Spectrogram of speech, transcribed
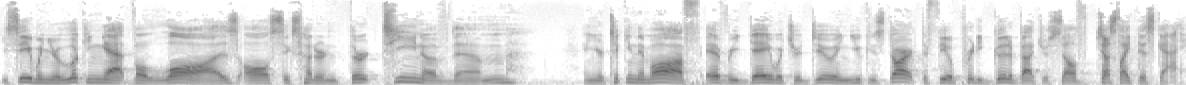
You see, when you're looking at the laws, all 613 of them, and you're ticking them off every day, what you're doing, you can start to feel pretty good about yourself, just like this guy.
